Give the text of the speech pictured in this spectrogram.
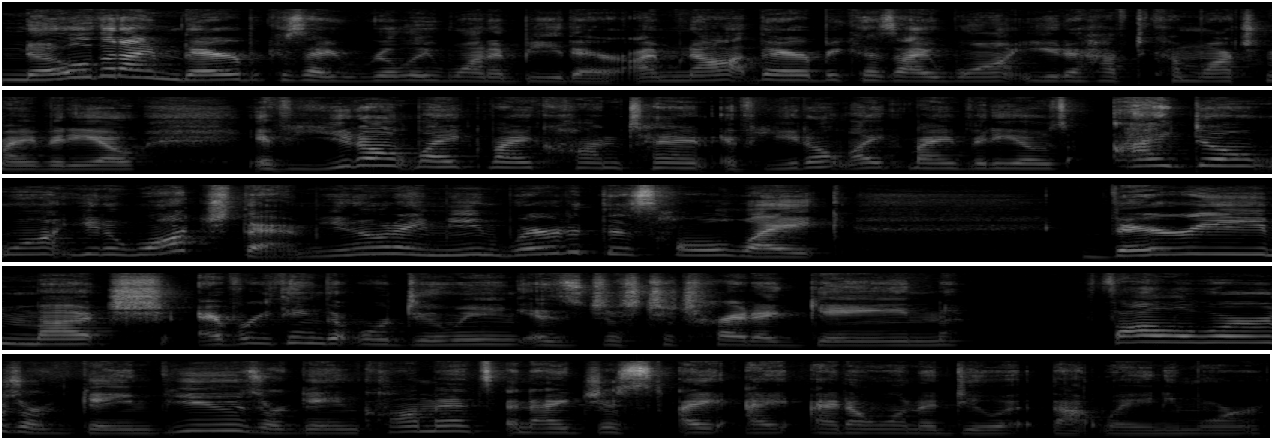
know that I'm there because I really want to be there. I'm not there because I want you to have to come watch my video. If you don't like my content, if you don't like my videos, I don't want you to watch them. You know what I mean? Where did this whole like very much everything that we're doing is just to try to gain followers or gain views or gain comments and I just I I, I don't want to do it that way anymore.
